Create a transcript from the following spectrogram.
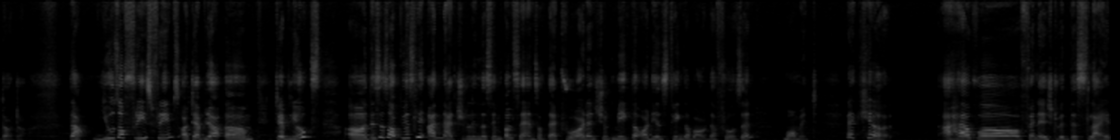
daughter. Now use of freeze frames or tableau um, tableaux uh, this is obviously unnatural in the simple sense of that word and should make the audience think about the frozen moment. Like here, I have uh, finished with this slide.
